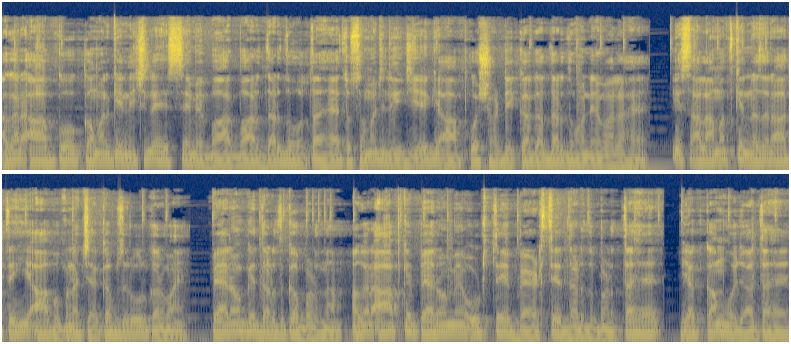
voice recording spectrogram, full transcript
अगर आपको कमर के निचले हिस्से में बार बार दर्द होता है तो समझ लीजिए कि आपको शाटिका का दर्द होने वाला है। इस अलामत के नज़र आते ही आप अपना चेकअप ज़रूर करवाएँ। पैरों के दर्द का बढ़ना। अगर आपके पैरों में उठते, बैठते दर्द बढ़ता है या कम हो जाता है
